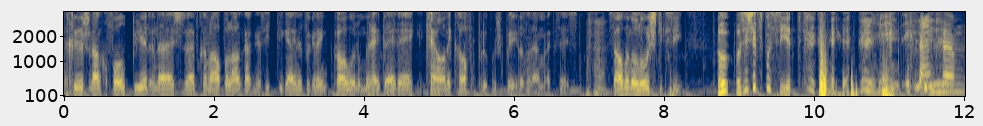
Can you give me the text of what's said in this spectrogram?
ein Kühlschrank voll Bier und dann hast du einfach einen Abend lang gegenseitig einen den Grind gehauen und wir haben beide keine Ahnung gehabt von Prügelspielen, von dem her gesessen. Es war aber noch lustig. Gewesen. Oh, was ist jetzt passiert? ich, ich denke, ähm,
